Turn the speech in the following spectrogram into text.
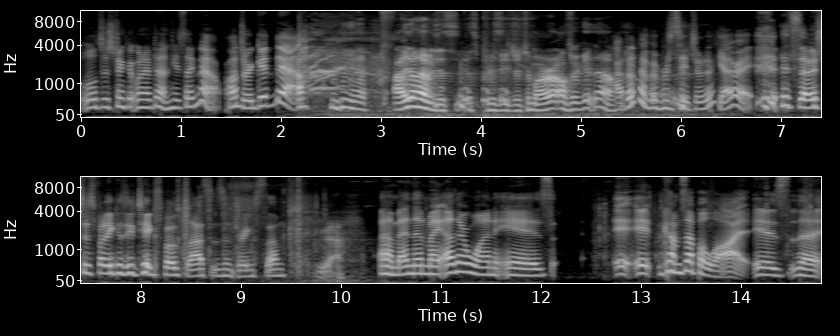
we'll just drink it when I'm done." He's like, "No, I'll drink it now." yeah, I don't have this, this procedure tomorrow. I'll drink it now. I don't have a procedure. Yeah, right. So it's just funny because he takes both glasses and drinks them. Yeah. Um, and then my other one is, it, it comes up a lot. Is the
